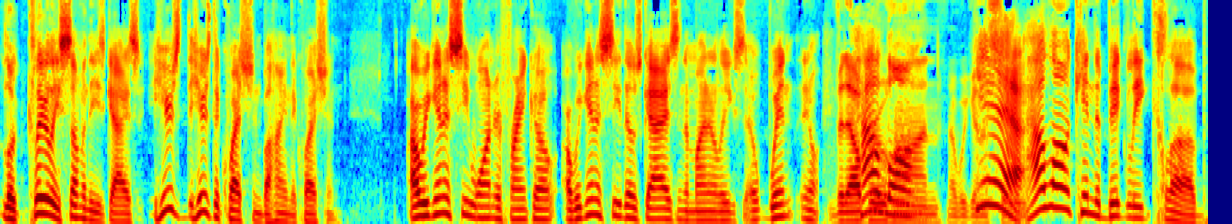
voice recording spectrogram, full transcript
Look, clearly some of these guys. Here's here's the question behind the question. Are we going to see Wander Franco? Are we going to see those guys in the minor leagues? Uh, When you know Vidal how Brujan, long? are we gonna yeah, see? how long can the big league club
